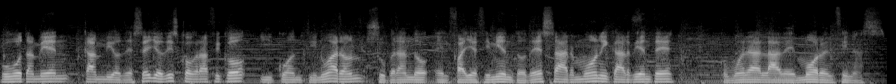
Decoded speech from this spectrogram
Hubo también cambio de sello discográfico y continuaron superando el fallecimiento de esa armónica ardiente como era la de Moro Encinas.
